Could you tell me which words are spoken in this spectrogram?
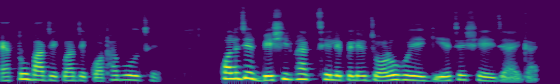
এত বাজে বাজে কথা বলছে। কলেজের বেশিরভাগ ছেলে পেলে জড়ো হয়ে গিয়েছে সেই জায়গায়।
